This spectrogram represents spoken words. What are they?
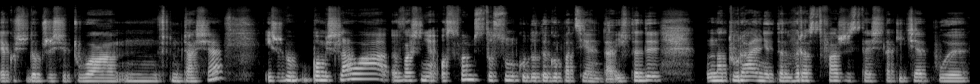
jakoś dobrze się czuła mm, w tym czasie i żeby pomyślała właśnie o swoim stosunku do tego pacjenta i wtedy naturalnie ten wyraz twarzy staje się taki ciepły,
